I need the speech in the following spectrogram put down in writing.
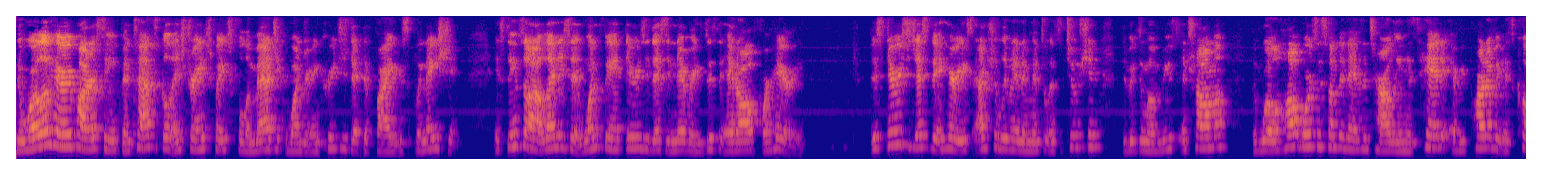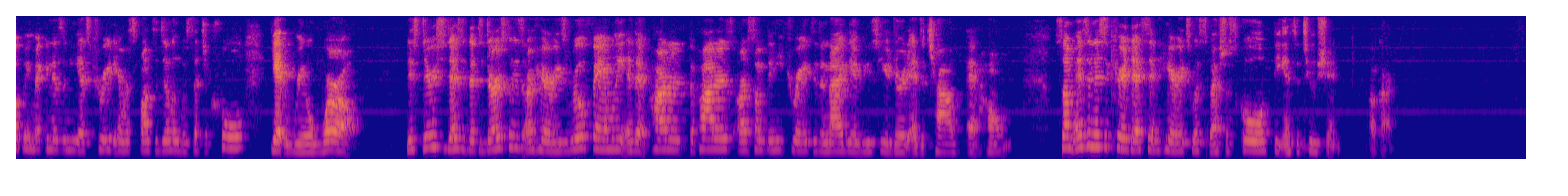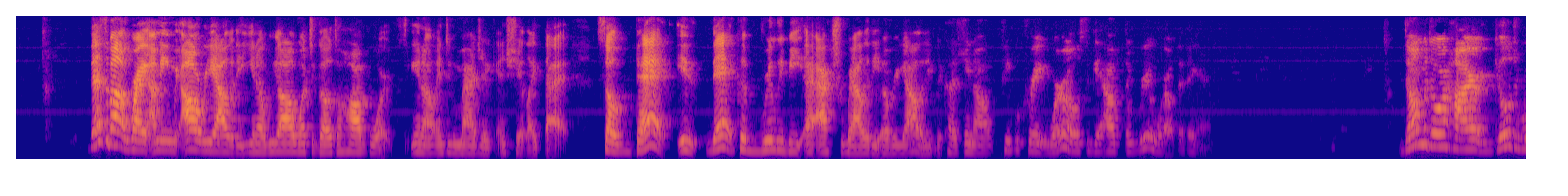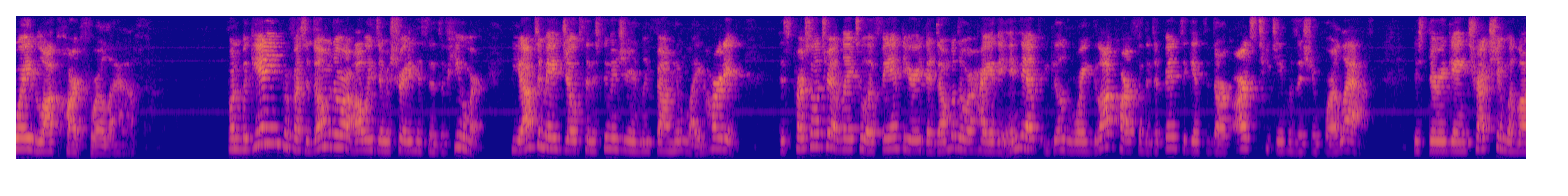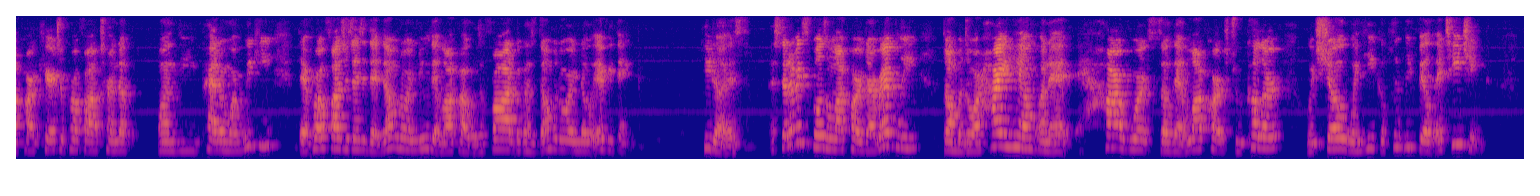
world of Harry Potter seemed fantastical and strange place full of magic, wonder, and creatures that defy explanation. It seems so outlandish that one fan theory suggests it never existed at all for Harry. This theory suggests that Harry is actually living in a mental institution, the victim of abuse and trauma. The world of Hogwarts is something that is entirely in his head. Every part of it is coping mechanism he has created in response to dealing with such a cruel yet real world. This theory suggested that the Dursleys are Harry's real family and that Potter, the Potters are something he created to deny the abuse he endured as a child at home. Some incidents occurred that sent Harry to a special school, the institution. Okay. That's about right. I mean, all reality, you know, we all want to go to Hogwarts, you know, and do magic and shit like that. So that is that could really be an actuality of reality because you know people create worlds to get out the real world that they're in. Dumbledore hired Gilderoy Lockhart for a laugh. From the beginning, Professor Dumbledore always demonstrated his sense of humor. He often made jokes, and the students generally found him lighthearted. This personal trait led to a fan theory that Dumbledore hired the inept Gilderoy Lockhart for the defense against the dark arts teaching position for a laugh. This theory gained traction when Lockhart's character profile turned up on the Pottermore Wiki. That profile suggested that Dumbledore knew that Lockhart was a fraud because Dumbledore know everything. He does. Instead of exposing Lockhart directly, Dumbledore hired him on that hard work so that Lockhart's true color which showed when he completely failed at teaching.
